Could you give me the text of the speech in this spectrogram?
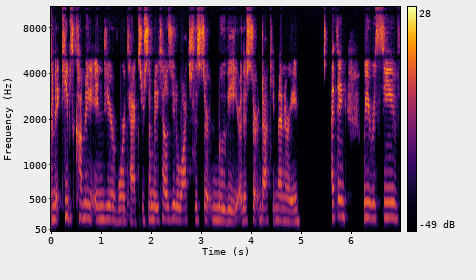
and it keeps coming into your vortex or somebody tells you to watch this certain movie or this certain documentary i think we receive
